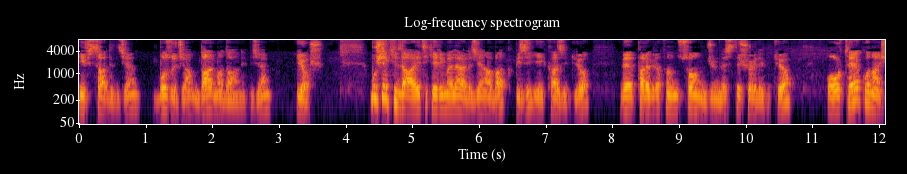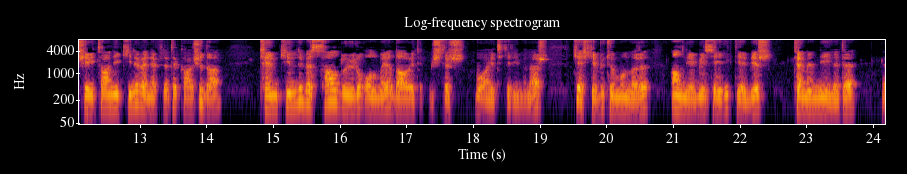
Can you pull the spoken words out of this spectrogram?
ifsad edeceğim, bozacağım, darmadağın edeceğim diyor. Bu şekilde ayeti kerimelerle Cenab-ı Hak bizi ikaz ediyor. Ve paragrafın son cümlesi de şöyle bitiyor. Ortaya konan şeytani kini ve nefrete karşı da temkinli ve sağduyulu olmaya davet etmiştir bu ayet-i kerimeler. Keşke bütün bunları anlayabilseydik diye bir temenniyle de e,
